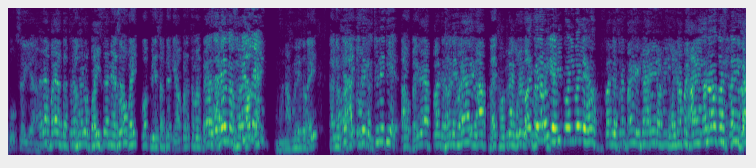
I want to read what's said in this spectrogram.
બહુ સહી અરે ભાઈ, દશરથભાઈનો ભાઈ છે ને, એસો ભાઈ, કોક બે શબ્દ કહેવા પડે તમારે. અરે, ભાઈ, દશરથ ભાઈ. ભાઈ, અને ભાઈ, તો કશું નહીં કહે. આવો, ભાઈ. અરે, પણ દશરથભાઈ, ભાઈ ખમલા ગોળ બંધ કરો, બેટી પોણી વાળી, હા. પણ દશરથભાઈ, એટલે અહીં મોટા ભાઈ, હા, તો શાંતિ કરે.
